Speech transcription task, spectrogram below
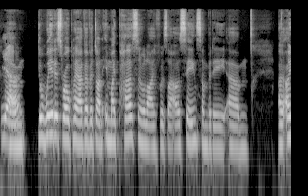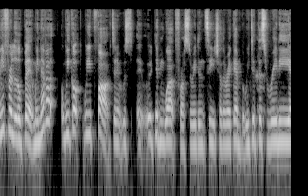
yeah. Um, the weirdest role play I've ever done in my personal life was like I was seeing somebody um, uh, only for a little bit. And we never we got we fucked and it was it, it didn't work for us, so we didn't see each other again. But we did this really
